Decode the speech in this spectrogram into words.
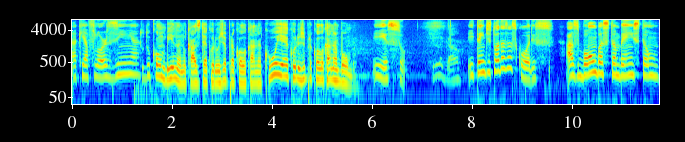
Aqui a florzinha. Tudo combina, no caso, tem a coruja para colocar na cuia e a coruja para colocar na bomba. Isso. Que legal. E tem de todas as cores. As bombas também estão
